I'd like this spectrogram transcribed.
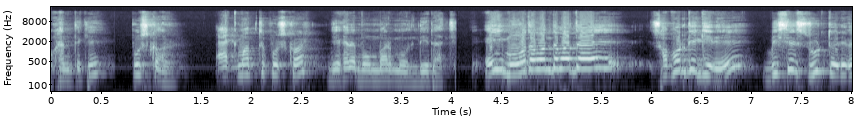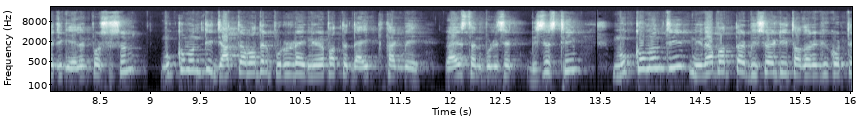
ওখান থেকে পুষ্কর, একমাত্র পুষ্কর যেখানে বোম্বার মন্দির আছে। এই মমতা বন্দ্যোপাধ্যায় সফরকে ঘিরে বিশেষ রুট তৈরি করেছে গেলের প্রশাসন। মুখ্যমন্ত্রীর যাত্রাপথের পুরোটাই নিরাপত্তার দায়িত্ব থাকবে রাজস্থান পুলিশের বিশেষ টিম মুখ্যমন্ত্রীর নিরাপত্তার বিষয়টি তদারকি করতে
